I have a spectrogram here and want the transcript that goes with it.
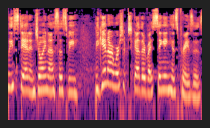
please stand and join us as we begin our worship together by singing his praises.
